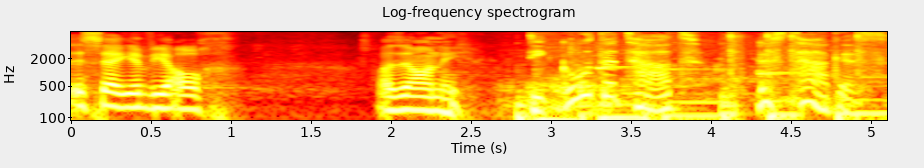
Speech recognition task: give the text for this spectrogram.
ist ja irgendwie auch, weiß ich auch nicht. Die gute Tat des Tages.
